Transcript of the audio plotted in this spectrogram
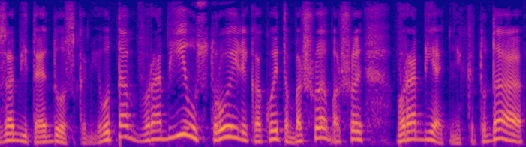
забитое досками. И вот там воробьи устроили какой-то большой-большой воробьятник. И туда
